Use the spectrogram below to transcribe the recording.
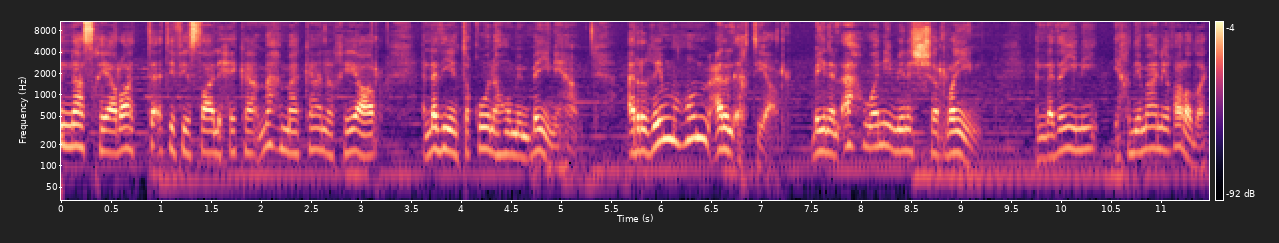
الناس خيارات تأتي في صالحك مهما كان الخيار الذي ينتقونه من بينها. أرغمهم على الاختيار بين الأهون من الشرين اللذين يخدمان غرضك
